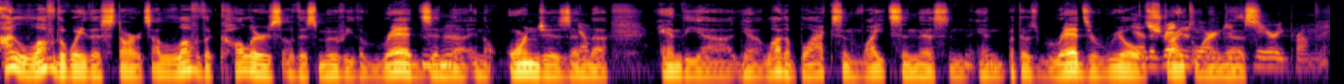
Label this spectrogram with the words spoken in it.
I love the way this starts. I love the colors of this movie, the reds and the and the oranges and Yep. the and the uh, you know a lot of the blacks and whites in this and and but those reds are real Yeah, the red striking and orange in is this. very prominent.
